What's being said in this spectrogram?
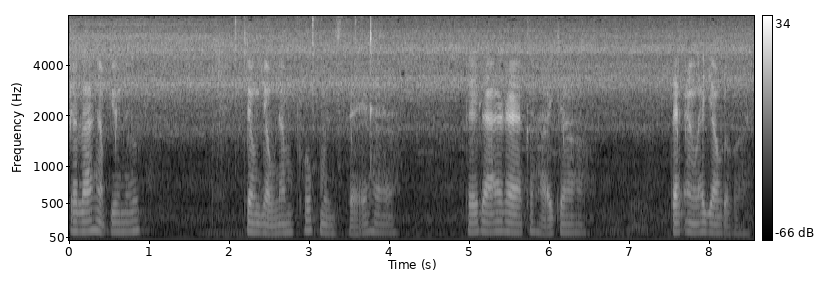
Cho lá ngập vô nước. Trong vòng 5 phút mình sẽ à, lấy lá ra có thể cho tép ăn lá dâu được rồi.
